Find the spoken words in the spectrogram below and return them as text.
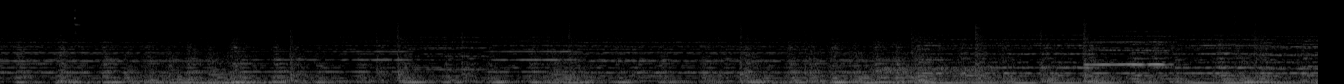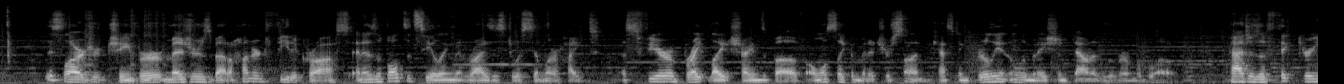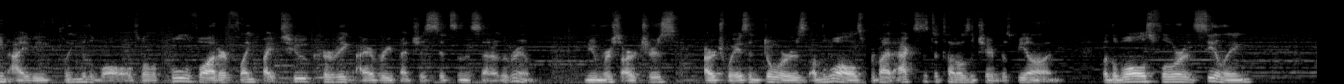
This larger chamber measures about 100 feet across and has a vaulted ceiling that rises to a similar height. A sphere of bright light shines above, almost like a miniature sun, casting brilliant illumination down into the room below. Patches of thick green ivy cling to the walls, while a pool of water flanked by two curving ivory benches sits in the center of the room. Numerous archers archways, and doors on the walls provide access to tunnels and chambers beyond. But the walls, floor, and ceiling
